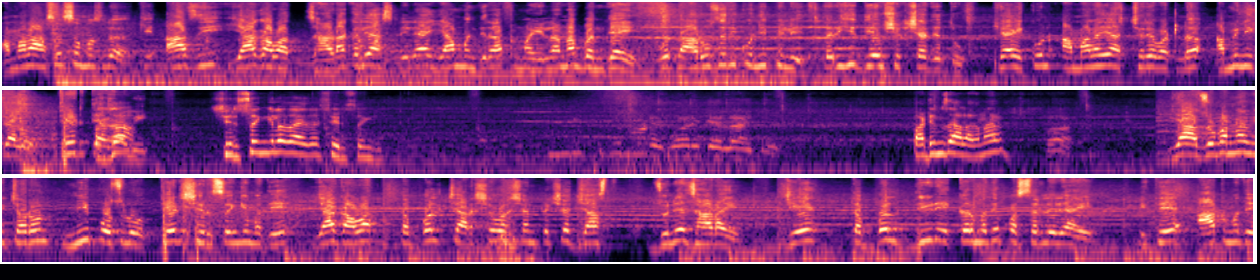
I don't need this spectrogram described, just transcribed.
आम्हाला असं समजलं की आजही या गावात झाडाखाली असलेल्या या मंदिरात महिलांना बंदी आहे व दारू जरी कोणी पिली तरीही देव शिक्षा देतो. हे ऐकून आम्हालाही आश्चर्य वाटलं. आम्ही निघालो. थेट त्या. गावी. शिरसंगीला जायचं शिरसंगी. पाठीम जा लागणार? या आजोबांना विचारून मी पोचलो थेट शिरसंगीमध्ये. या गावात तब्बल चारशे वर्षांपेक्षा जास्त जुने झाड आहे जे तब्बल दीड एकरमध्ये पसरलेले आहे. इथे आतमध्ये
